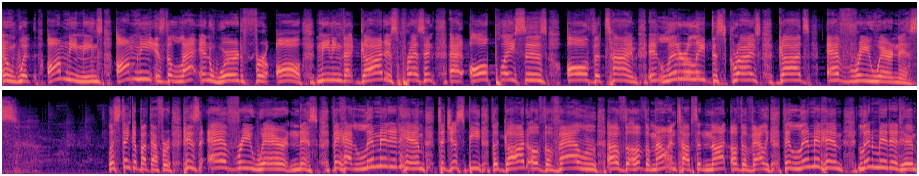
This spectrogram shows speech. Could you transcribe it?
And what omni means, omni is the Latin word for all, meaning that God is present at all places all the time. It literally describes God's everywhereness. Let's think about that for his everywhereness. They had limited him to just be the God of the valley of the of the mountaintops and not of the valley. They limit him, limited him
